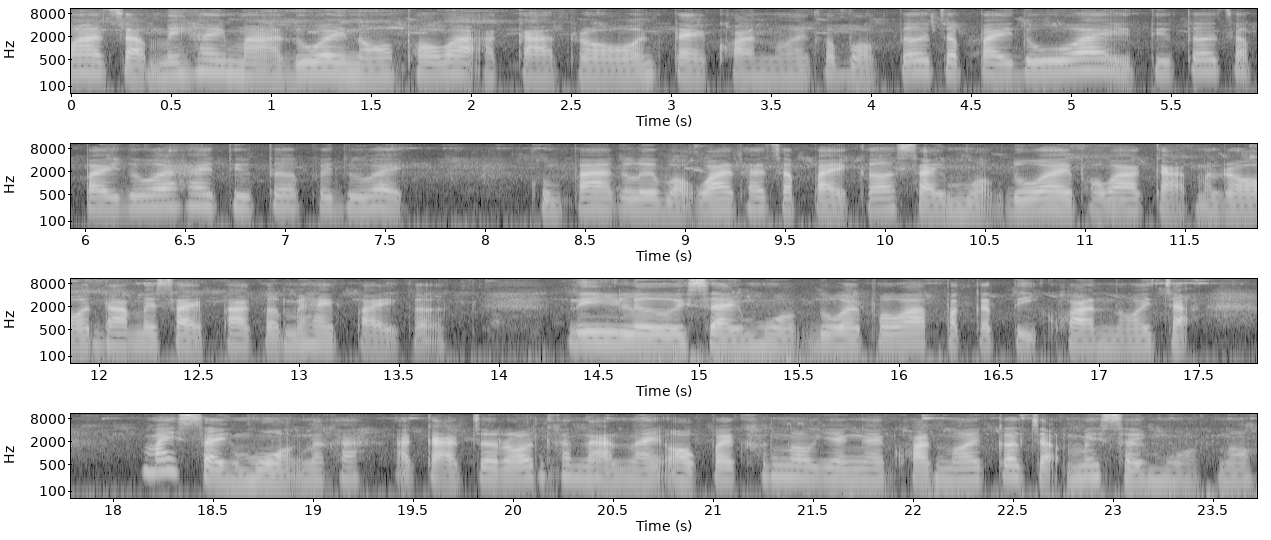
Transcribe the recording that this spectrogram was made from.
ว่าจะไม่ให้มาด้วยเนาะเพราะว่าอากาศร้อน แต่ควานน้อยก็บอกเตอร์จะไปด้วย ติวเตอร์จะไปด้วยให้ติวเตอร์ไปด้วย คุณป้าก็เลยบอกว่าถ้าจะไปก็ใส่หมวกด้วย เพราะว่าอากาศมันร้อนถ้าไม่ใส่ป้าก็ไม่ให้ไปก็ นี่เลยใส่หมวกด้วย เพราะว่าปกติควานน้อยจะไม่ใส่หมวกนะคะ อากาศจะร้อนขนาดไหนออกไปข้างนอกยังไงควานน้อยก็จะไม่ใส่หมวกเนาะ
